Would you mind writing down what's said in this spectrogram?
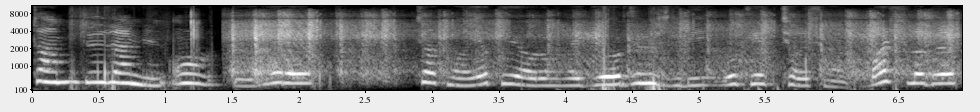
tam gözlemcinin olduğu yere çakmağı yapıyorum ve gördüğünüz gibi roket çalışmaya başladı.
